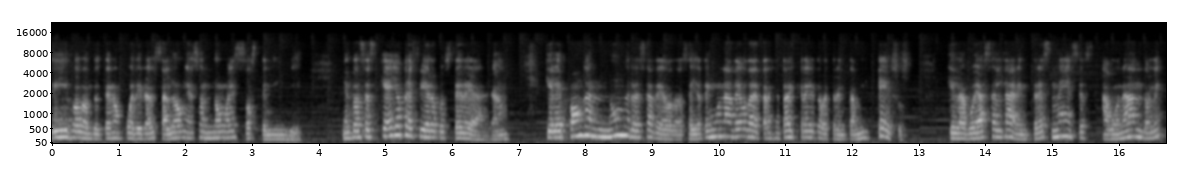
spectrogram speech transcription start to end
hijos, donde usted no puede ir al salón, eso no es sostenible. Entonces, ¿qué yo prefiero que ustedes hagan? Que le pongan número a esa deuda. O sea, yo tengo una deuda de tarjeta de crédito de 30 mil pesos que la voy a saldar en tres meses abonándole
